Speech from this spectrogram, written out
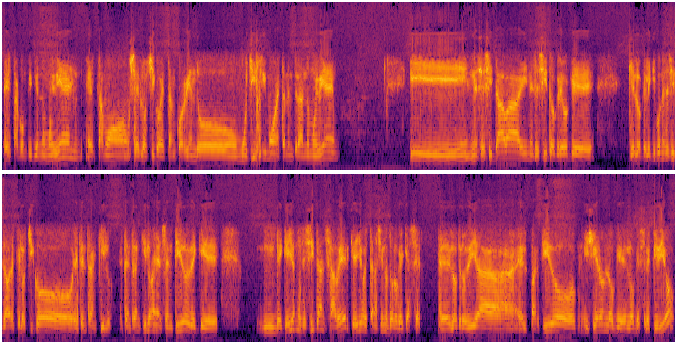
está compitiendo muy bien, estamos los chicos están corriendo muchísimo, están entrenando muy bien y necesitaba y necesito creo que que lo que el equipo necesita ahora es que los chicos estén tranquilos, estén tranquilos en el sentido de que de que ellos necesitan saber que ellos están haciendo todo lo que hay que hacer. El otro día el partido hicieron lo que lo que se les pidió,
